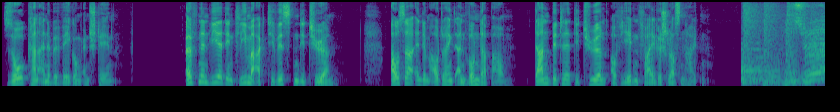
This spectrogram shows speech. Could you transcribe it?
So kann eine Bewegung entstehen. Öffnen wir den Klimaaktivisten die Türen. Außer in dem Auto hängt ein Wunderbaum. Dann bitte die Türen auf jeden Fall geschlossen halten. Yeah.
